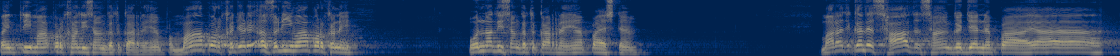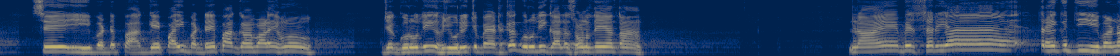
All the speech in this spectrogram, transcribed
35 ਮਹਾਂਪੁਰਖਾਂ ਦੀ ਸੰਗਤ ਕਰ ਰਹੇ ਹਾਂ ਆਪਾਂ। ਮਹਾਂਪੁਰਖ ਜਿਹੜੇ ਅਸਲੀ ਮਹਾਂਪੁਰਖ ਨੇ ਉਹਨਾਂ ਦੀ ਸੰਗਤ ਕਰ ਰਹੇ ਹਾਂ ਆਪਾਂ ਇਸ ਟਾਈਮ ਮਹਾਰਾਜ ਕਹਿੰਦੇ, ਸਾਧ ਸੰਗ ਜਨ ਪਾਇਆ, ਸਈ ਵੱਡ ਭਾਗੇ। ਭਾਈ ਵੱਡੇ ਭਾਗਾਂ ਵਾਲੇ ਹੋ। ਜੇ ਗੁਰੂ ਦੀ ਹਜ਼ੂਰੀ 'ਚ ਬੈਠ ਕੇ ਗੁਰੂ ਦੀ ਗੱਲ ਸੁਣਦੇ ਆ ਤਾਂ। ਨਾਏ ਬਿਸਰਿਐ, ਤ੍ਰਿਗ ਜੀਵਨ,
